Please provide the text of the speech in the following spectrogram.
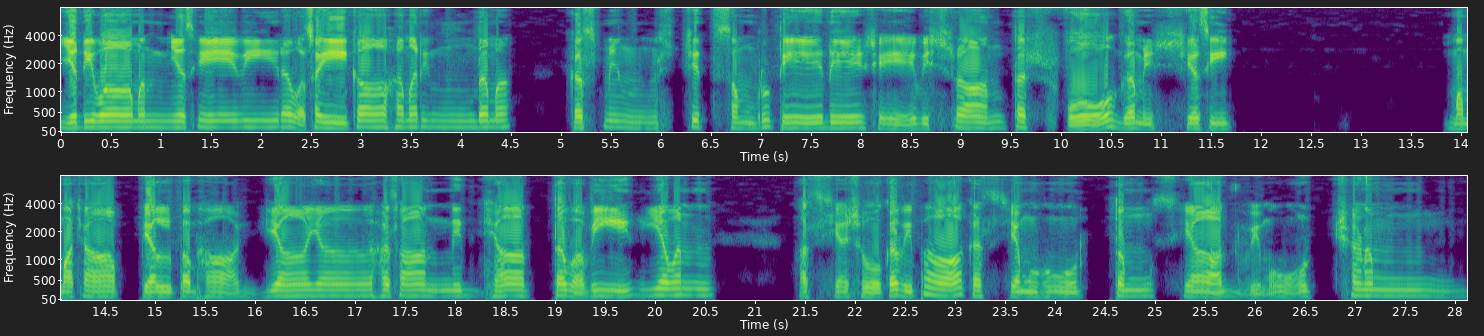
यदि वा मन्यसे वीरवसैकाहमरिन्दम कस्मिंश्चित्संवृते देशे विश्रान्तश्वो गमिष्यसि मम चाप्यल्पभाग्यायाः सान्निध्यात्तव वीर्यवन्। अस्य शोकविपाकस्य मुहूर्तम् स्याद्विमोक्षणम्।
